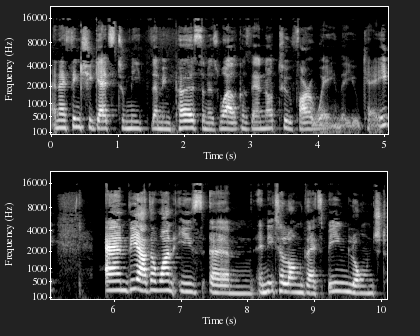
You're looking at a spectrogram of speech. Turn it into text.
And I think she gets to meet them in person as well because they're not too far away in the UK. And the other one is um, a knit along that's being launched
